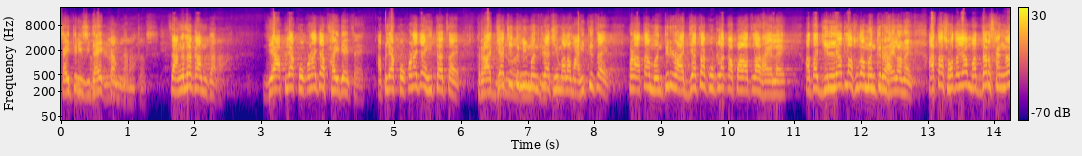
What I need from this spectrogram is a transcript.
काहीतरी विधायक काम करा. चांगलं काम करा. जे आपल्या कोकणाच्या फायद्याचं आहे आपल्या कोकणाच्या हिताचं आहे. राज्याचे तुम्ही मंत्री आहात हे मला माहितीच आहे. पण आता मंत्री राज्याचा कुठला कपाळातला राहिलाय? आता जिल्ह्यातला सुद्धा मंत्री राहिला नाही. आता स्वतःच्या मतदारसंघात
